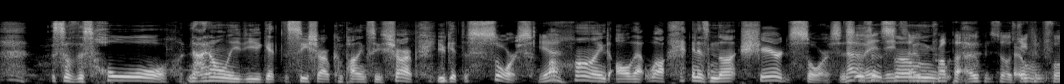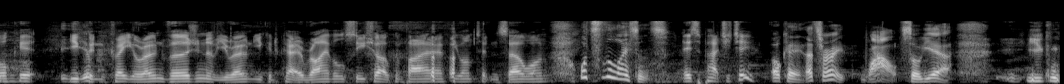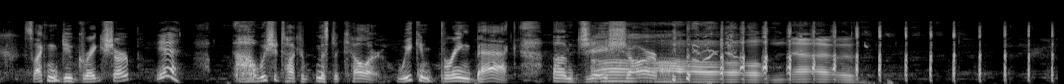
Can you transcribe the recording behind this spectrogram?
so this whole not only do you get the C sharp compiling C sharp, you get the source Yeah. behind all that well, and it's not shared source. This No, it, it's some so proper open source. You can fork it. You Yep. can create your own version of your own. You could create a rival C sharp compiler if you wanted, and so on. What's the license? It's Apache 2. Okay, that's right. Wow. So yeah, you can. So I can do Greg Sharp. Yeah. Ah, we should talk to Mr. Keller. We can bring back um, Jay Sharp. Oh no.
